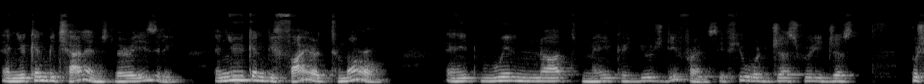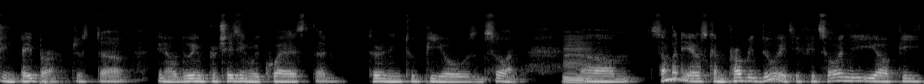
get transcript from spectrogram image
And you can be challenged very easily and you can be fired tomorrow. And it will not make a huge difference if you were just really just pushing paper, just uh, you know doing purchasing requests that turn into POs and so on. Mm. Um, somebody else can probably do it if it's all in the ERP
